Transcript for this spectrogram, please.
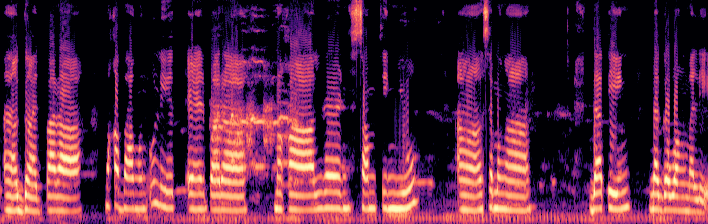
ah, God para makabangon ulit and para maka-learn something new ah, sa mga dating nagawang mali.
